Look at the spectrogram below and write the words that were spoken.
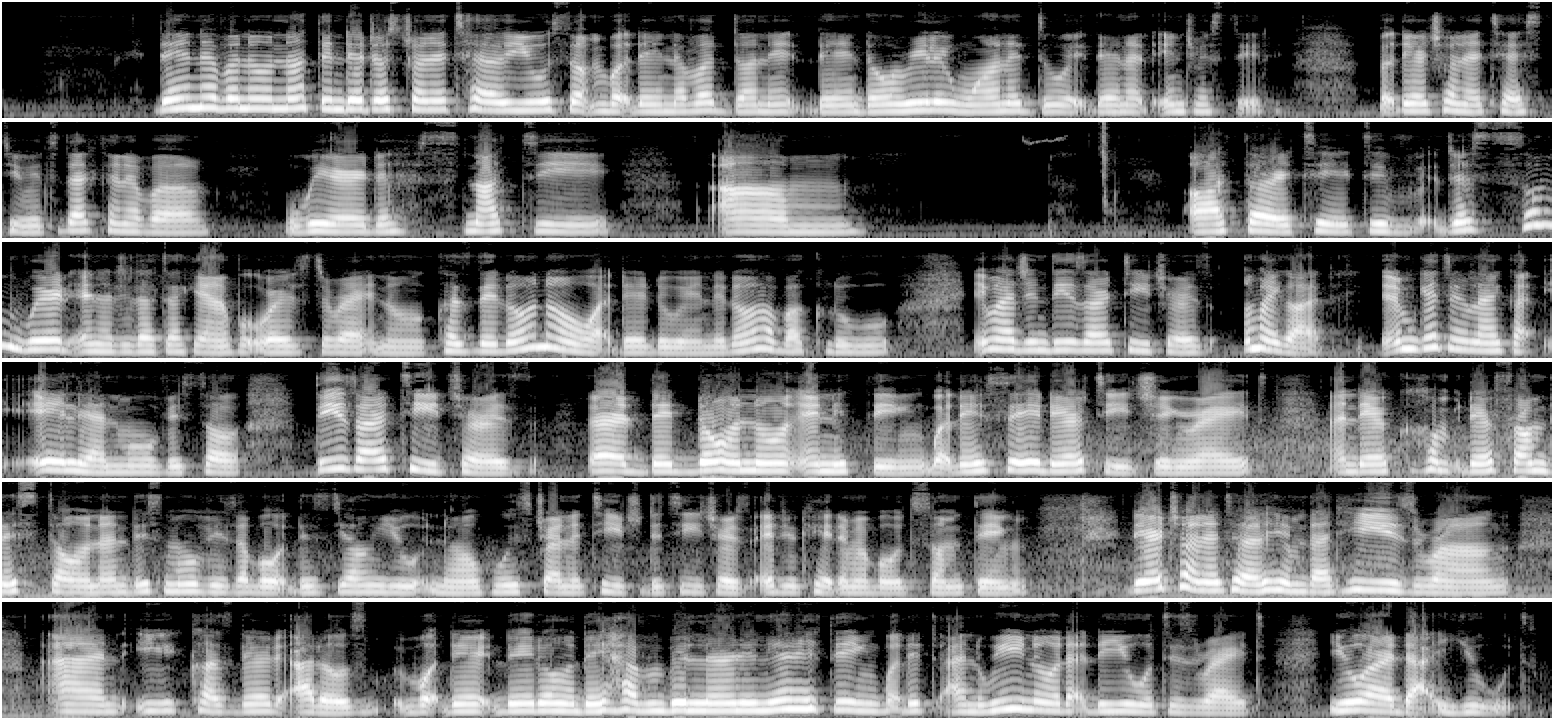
They never know nothing. They're just trying to tell you something but they never done it. They don't really want to do it. They're not interested. But they're trying to test you. It's that kind of a weird, snotty, um, authoritative, just some weird energy that I can't put words to right now because they don't know what they're doing. They don't have a clue. Imagine these are teachers. Oh my God, I'm getting like an alien movie. So these are teachers that they don't know anything, but they say they're teaching, right? And they're they're from this town, and this movie is about this young youth now who is trying to teach the teachers, educate them about something. They're trying to tell him that he is wrong, and because they're the adults, but they they don't they haven't been learning anything. But it and we know that the youth is right. You are that youth.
